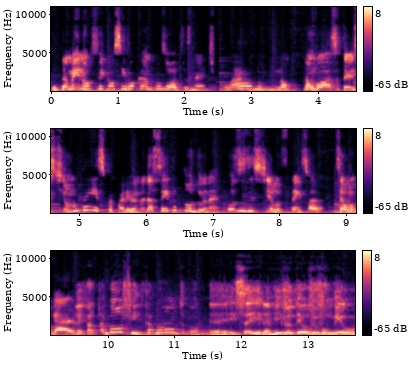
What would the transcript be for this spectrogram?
E também não ficam se invocando com os outros, né? Tipo, ah, não, não, não gosto do teu estilo. Não tem isso com o aquariano. Ele aceita tudo, né? Todos os estilos têm sua, seu lugar. Aí fala, tá bom, filho, tá bom, tá bom. É isso aí, né? Vive o teu, vivo o meu.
